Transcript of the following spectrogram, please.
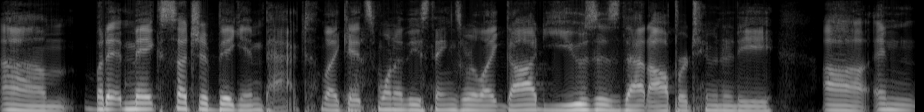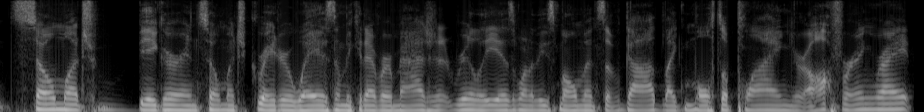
um, but it makes such a big impact. Like it's one of these things where like God uses that opportunity uh, in so much bigger and so much greater ways than we could ever imagine. It really is one of these moments of God like multiplying your offering, right?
